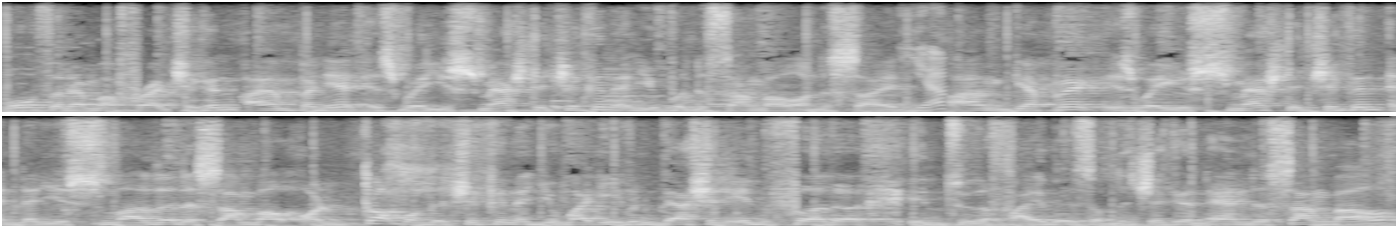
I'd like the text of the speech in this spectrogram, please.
Both of them are fried chicken. Ayam penyet is where you smash the chicken and you put the sambal on the side. Yep. Ayam geprek is where you smash the chicken and then you smother the sambal on top of the chicken, and you might even dash it in further into the fibers of the chicken. And the sambal,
